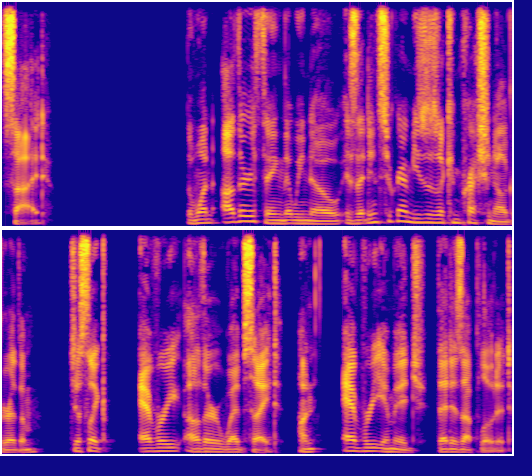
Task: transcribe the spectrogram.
side. The one other thing that we know is that Instagram uses a compression algorithm, just like every other website on every image that is uploaded.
